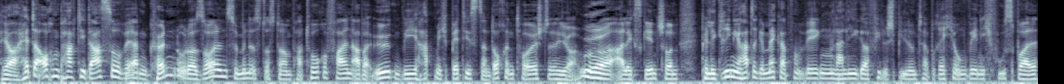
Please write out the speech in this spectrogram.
ja, hätte auch ein Partidaso werden können oder sollen, zumindest, dass da ein paar Tore fallen, aber irgendwie hat mich Betis dann doch enttäuscht. Äh, Ja, uah, Alex geht schon. Pellegrini hatte gemeckert von wegen La Liga, viele Spielunterbrechungen, wenig Fußball,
